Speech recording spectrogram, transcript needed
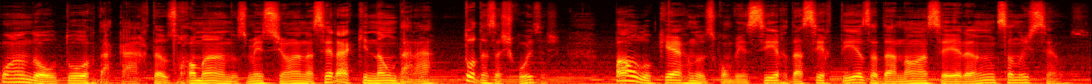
Quando o autor da carta aos Romanos menciona será que não dará todas as coisas, Paulo quer nos convencer da certeza da nossa herança nos céus.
